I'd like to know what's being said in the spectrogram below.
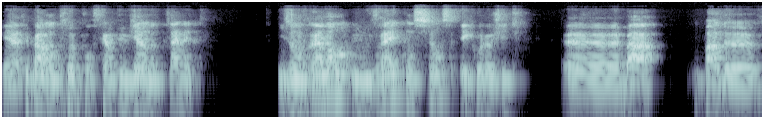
et la plupart d'entre eux pour faire du bien à notre planète. Ils ont vraiment une vraie conscience écologique. bah, on parle de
